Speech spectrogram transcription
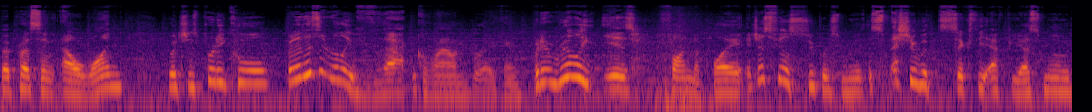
by pressing L1, which is pretty cool, but it isn't really that groundbreaking. But it really is fun to play. It just feels super smooth, especially with 60 FPS mode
